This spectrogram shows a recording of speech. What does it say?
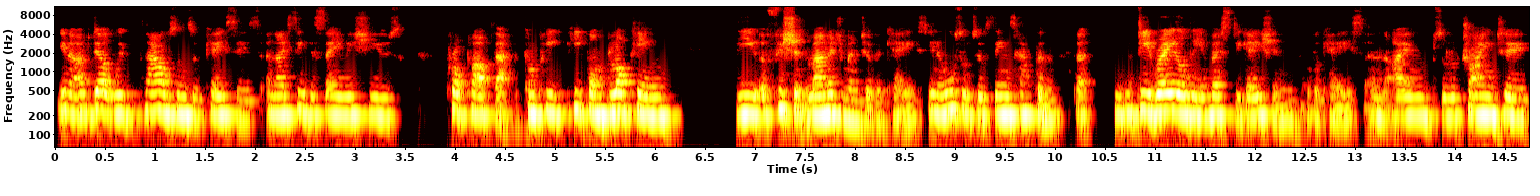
you know, I've dealt with thousands of cases and I see the same issues crop up that complete keep on blocking the efficient management of a case. You know, all sorts of things happen that derail the investigation of a case. And I'm sort of trying to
